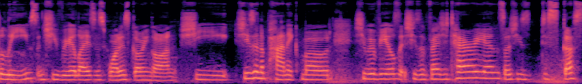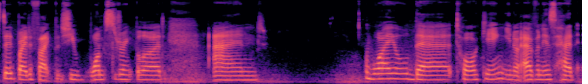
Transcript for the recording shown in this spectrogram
believes and she realizes what is going on. She she's in a panic mode. She reveals that she's a vegetarian, so she's disgusted by the fact that she wants to drink blood and while they're talking, you know, Evan is head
